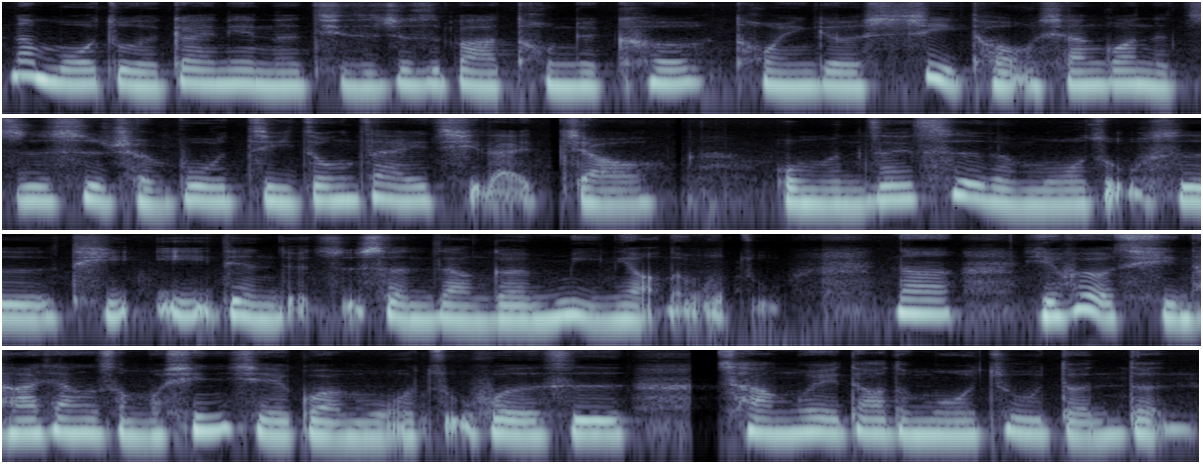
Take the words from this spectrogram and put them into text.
那模组的概念呢，其实就是把同一个科、同一个系统相关的知识全部集中在一起来教。我们这次的模组是体液电解质肾脏跟泌尿的模组，那也会有其他像什么心血管模组或者是肠胃道的模组等等。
